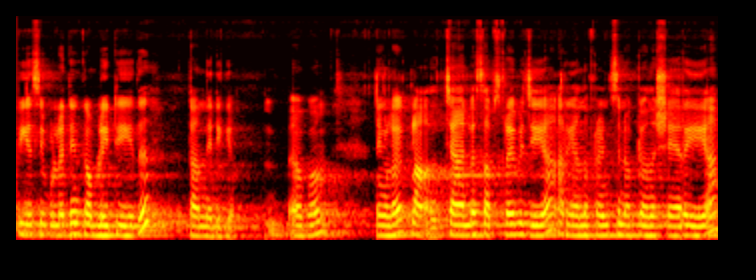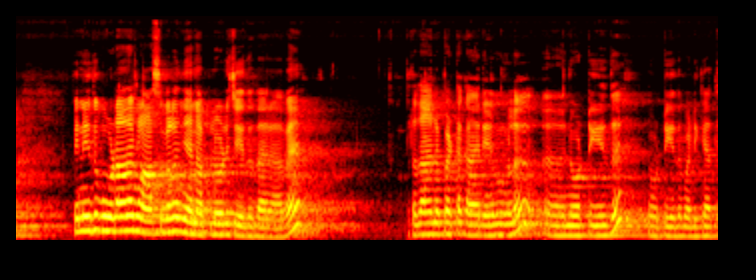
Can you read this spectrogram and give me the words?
P S C bulletin complete ചെയ്ത് തന്നിരിക്കും. അപ്പം നിങ്ങൾ ക്ലാ ചാനൽ സബ്സ്ക്രൈബ് ചെയ്യുക അറിയാവുന്ന ഫ്രണ്ട്സിനൊക്കെ ഒന്ന് ഷെയർ ചെയ്യുക. പിന്നെ ഇത് കൂടാതെ ക്ലാസ്സുകൾ ഞാൻ അപ്ലോഡ് ചെയ്ത് തരാവേ. പ്രധാനപ്പെട്ട കാര്യങ്ങൾ നോട്ട് ചെയ്ത് നോട്ട് ചെയ്ത് പഠിക്കാത്ത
